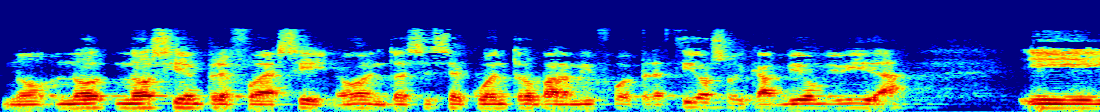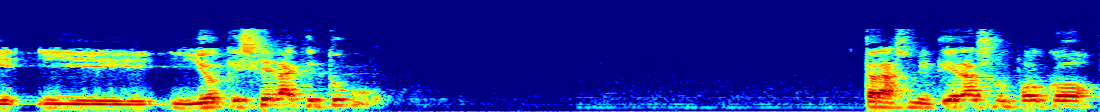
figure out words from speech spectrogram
no, no, no siempre fue así, ¿no? Entonces ese encuentro para mí fue precioso y cambió mi vida. Y, yo quisiera que tú transmitieras un poco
